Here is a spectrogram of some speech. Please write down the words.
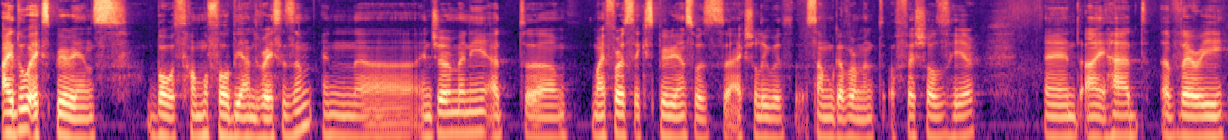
I do experience both homophobia and racism in, uh, in Germany. At um, my first experience was actually with some government officials here, and I had a very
